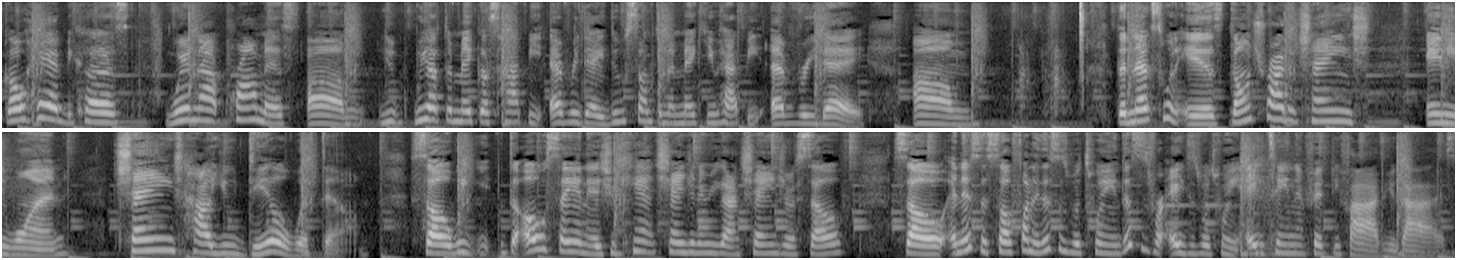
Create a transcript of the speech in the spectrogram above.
go ahead because we're not promised. Um, you we have to make us happy every day. Do something to make you happy every day. Um, the next one is don't try to change anyone. Change how you deal with them. So we the old saying is you can't change anyone, you gotta change yourself. So, and this is so funny. This is between this is for ages between 18 and 55, you guys.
